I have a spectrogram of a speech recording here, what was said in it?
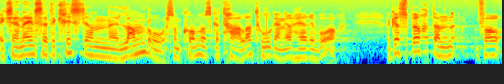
Jeg kjenner en som heter Christian Landro, som kommer og skal tale to ganger her i vår. Jeg har spurt han, for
